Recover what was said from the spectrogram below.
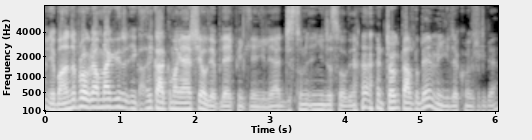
Yabancı programlar gidince ilk, ilk aklıma gelen şey oluyor Blackpink'le ilgili ya. Jisoo'nun İngilizcesi oluyor. Çok tatlı değil mi İngilizce konuşurken?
